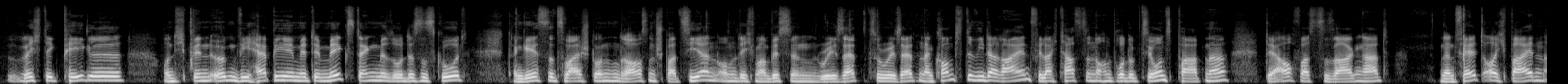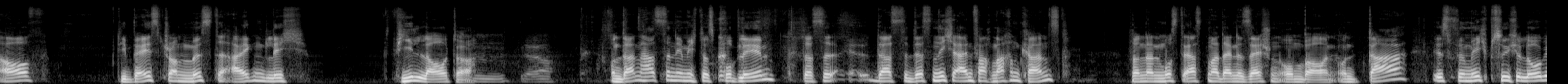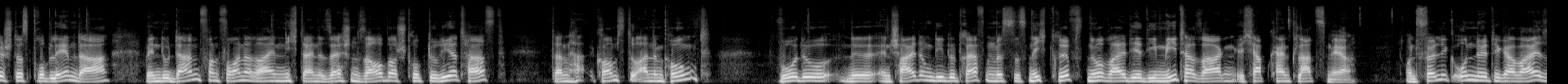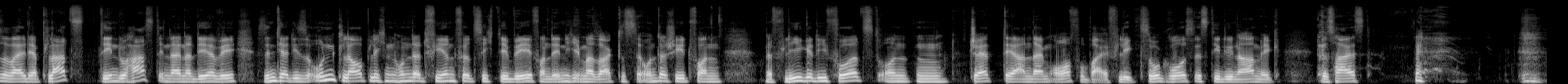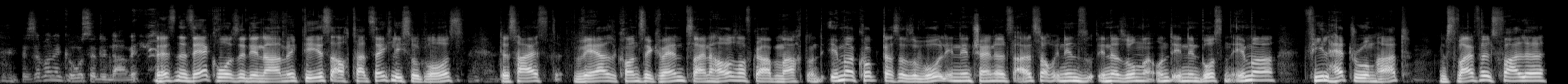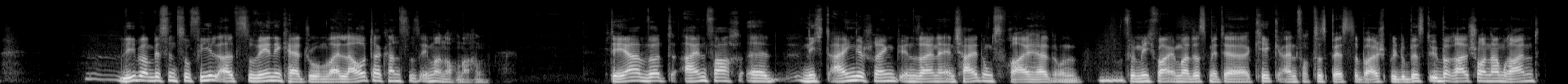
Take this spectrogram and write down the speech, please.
richtig Pegel und ich bin irgendwie happy mit dem Mix, denke mir so, das ist gut. Dann gehst du zwei Stunden draußen spazieren, um dich mal ein bisschen reset, zu resetten. Dann kommst du wieder rein. Vielleicht hast du noch einen Produktionspartner, der auch was zu sagen hat. Und dann fällt euch beiden auf, die Bassdrum müsste eigentlich viel lauter. Mhm, ja. Und dann hast du nämlich das Problem, dass du, dass du das nicht einfach machen kannst, sondern musst erstmal deine Session umbauen. Und da ist für mich psychologisch das Problem da, wenn du dann von vornherein nicht deine Session sauber strukturiert hast, dann kommst du an einen Punkt, wo du eine Entscheidung, die du treffen müsstest, nicht triffst, nur weil dir die Mieter sagen, ich habe keinen Platz mehr. Und völlig unnötigerweise, weil der Platz, den du hast in deiner DRW, sind ja diese unglaublichen 144 dB, von denen ich immer sage, das ist der Unterschied von einer Fliege, die furzt und ein Jet, der an deinem Ohr vorbeifliegt. So groß ist die Dynamik. Das heißt, Das ist aber eine große Dynamik. Das ist eine sehr große Dynamik, die ist auch tatsächlich so groß. Das heißt, wer konsequent seine Hausaufgaben macht und immer guckt, dass er sowohl in den Channels als auch in, den, in der Summe und in den Bussen immer viel Headroom hat, im Zweifelsfalle lieber ein bisschen zu viel als zu wenig Headroom, weil lauter kannst du es immer noch machen der wird einfach äh, nicht eingeschränkt in seine Entscheidungsfreiheit. Und für mich war immer das mit der Kick einfach das beste Beispiel. Du bist überall schon am Rand,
